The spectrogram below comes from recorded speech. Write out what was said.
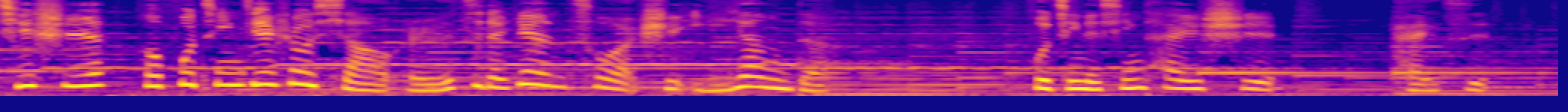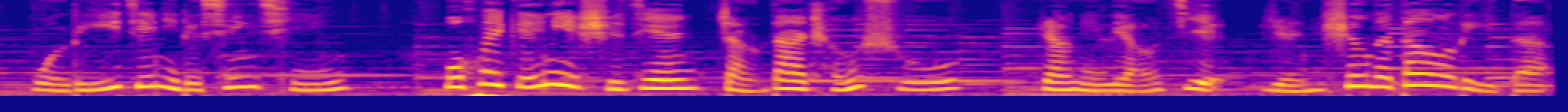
其实和父亲接受小儿子的认错是一样的。父亲的心态是：孩子，我理解你的心情，我会给你时间长大成熟，让你了解人生的道理的。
